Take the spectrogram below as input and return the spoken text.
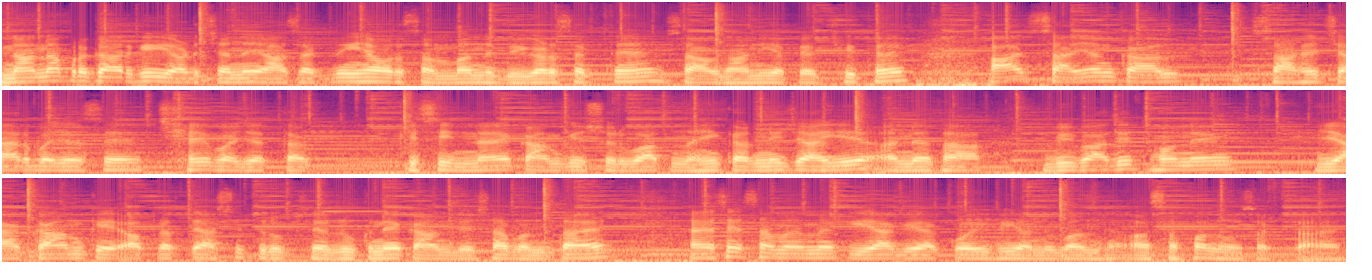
नाना प्रकार की अड़चने आ सकती हैं और संबंध बिगड़ सकते हैं। सावधानी अपेक्षित है। आज सायंकाल साढ़े चार बजे से छः बजे तक किसी नए काम की शुरुआत नहीं करनी चाहिए, अन्यथा विवादित होने या काम के अप्रत्याशित रूप से रुकने का अंदेशा बनता है। ऐसे समय में किया गया कोई भी अनुबंध असफल हो सकता है।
